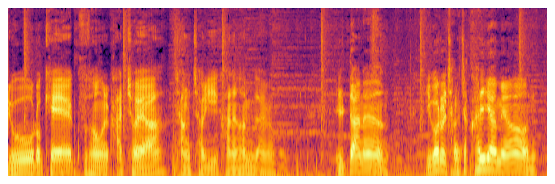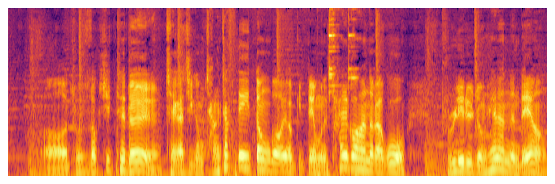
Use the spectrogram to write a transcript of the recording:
요렇게 구성을 갖춰야 장착이 가능합니다, 여러분. 일단은 이거를 장착하려면 어, 조수석 시트를 제가 지금 장착돼 있던 거였기 때문에 탈거하느라고 분리를 좀 해놨는데요.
